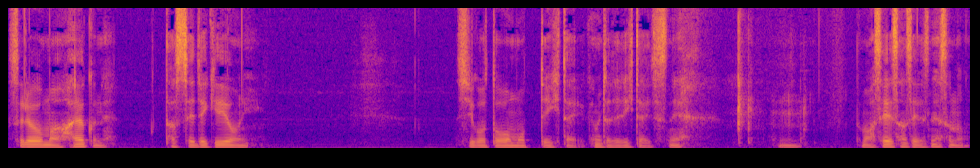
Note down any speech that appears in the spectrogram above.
それをまあ早くね達成できるように仕事を持っていきたい組み立てていきたいですね。うん、まあ生産性ですねその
